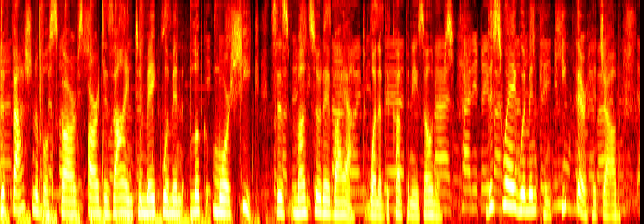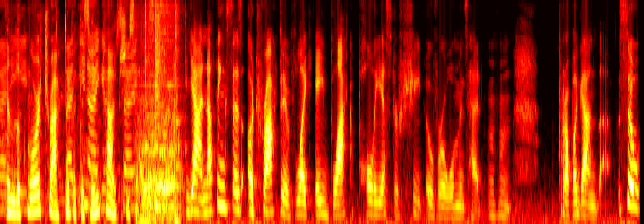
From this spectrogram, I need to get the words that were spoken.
The fashionable scarves are designed to make women look more chic, says Mansoureh Bayat, one of the company's owners. This way, women can keep their hijab and look more attractive at the same time, she says. Yeah, nothing says attractive like a black polyester sheet over a woman's head. Mm-hmm propaganda. So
